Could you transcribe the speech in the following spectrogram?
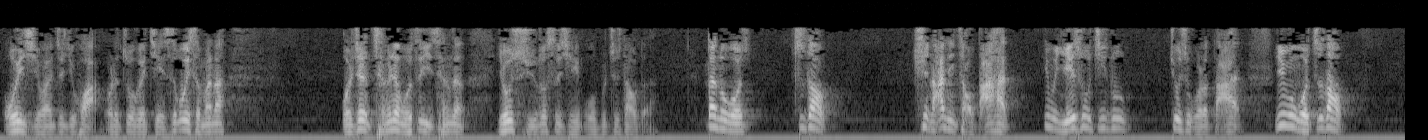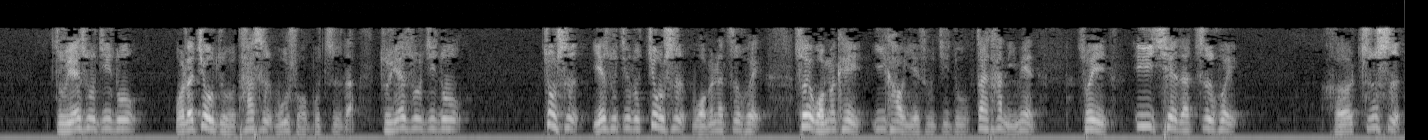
我很喜欢这句话，我来做个解释。为什么呢？我认承认我自己承认有许多事情我不知道的，但是我知道去哪里找答案，因为耶稣基督就是我的答案。因为我知道主耶稣基督。我的救主他是无所不知的，主耶稣基督就是耶稣基督就是我们的智慧，所以我们可以依靠耶稣基督，在他里面，所以一切的智慧和知识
